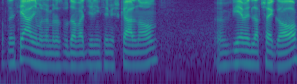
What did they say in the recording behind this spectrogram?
Potencjalnie możemy rozbudować dzielnicę mieszkalną. Wiemy dlaczego.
